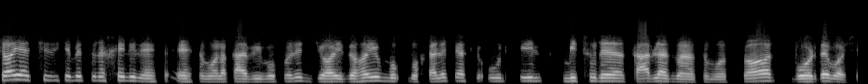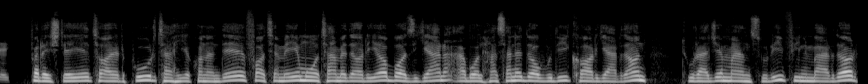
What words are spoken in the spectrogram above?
شاید چیزی که بتونه خیلی احتمال قوی بکنه جایزه های مختلفی است که اون فیلم می‌تونه قبل از مراسم اسکار برده باشه. فرشته تایرپور تهیه کننده فاطمه معتمداریا بازیگر ابوالحسن داوودی کارگردان تورج منصوری فیلمبردار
